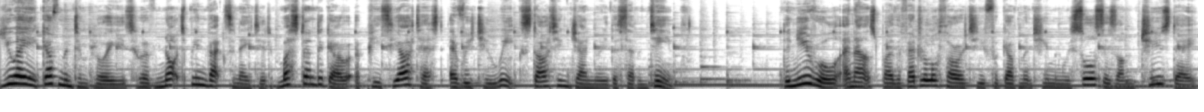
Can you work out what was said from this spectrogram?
UAE government employees who have not been vaccinated must undergo a PCR test every two weeks starting January the 17th. The new rule, announced by the Federal Authority for Government Human Resources on Tuesday,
